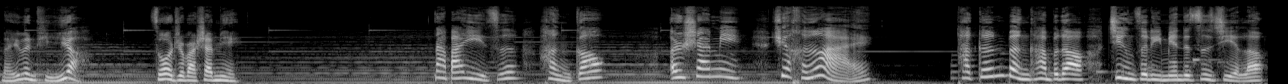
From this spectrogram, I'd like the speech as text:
没问题呀，坐着吧，山米。”那把椅子很高，而山米却很矮，他根本看不到镜子里面的自己了。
